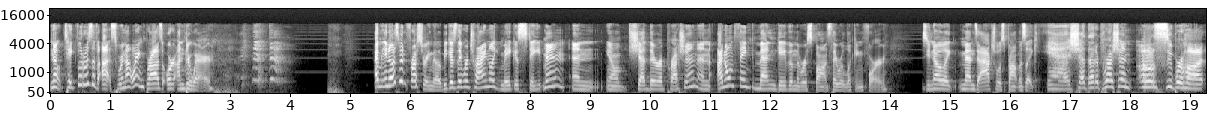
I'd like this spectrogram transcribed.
no, take photos of us. We're not wearing bras or underwear. I mean, it's been frustrating though because they were trying to like make a statement and you know shed their oppression, and I don't think men gave them the response they were looking for. 'Cause you know, like men's actual response was like, "Yeah, shed that oppression. Oh, super hot."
